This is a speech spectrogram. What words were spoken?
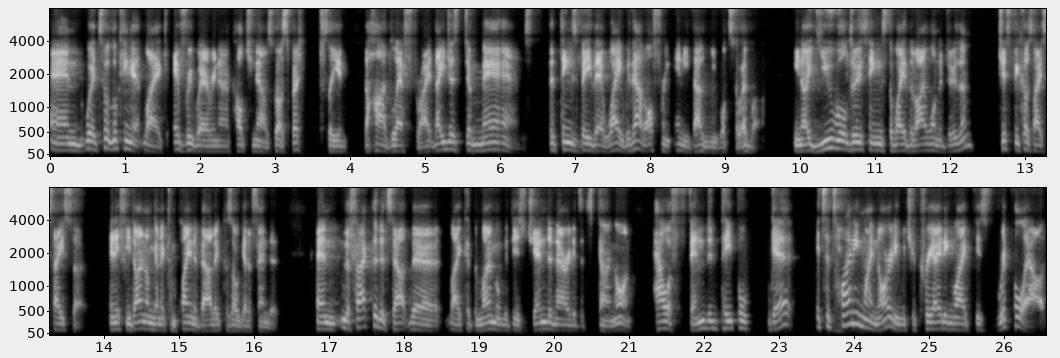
And we're looking at like everywhere in our culture now as well, especially in the hard left, right? They just demand that things be their way without offering any value whatsoever. You know, you will do things the way that I want to do them just because I say so. And if you don't, I'm going to complain about it because I'll get offended. And the fact that it's out there, like at the moment with this gender narrative that's going on, how offended people get, it's a tiny minority which are creating like this ripple out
